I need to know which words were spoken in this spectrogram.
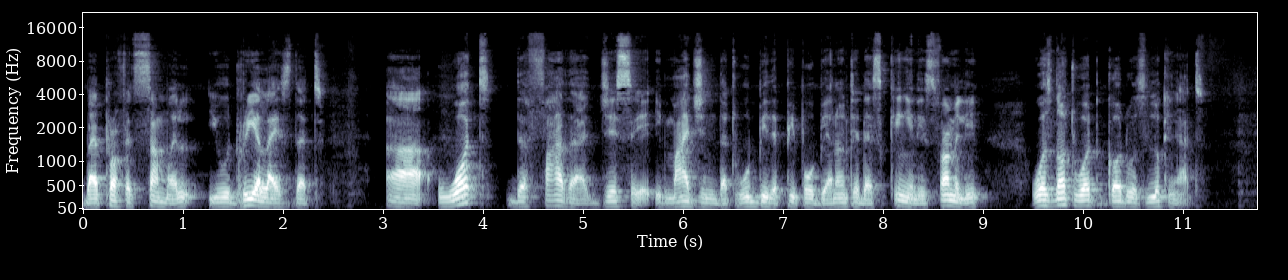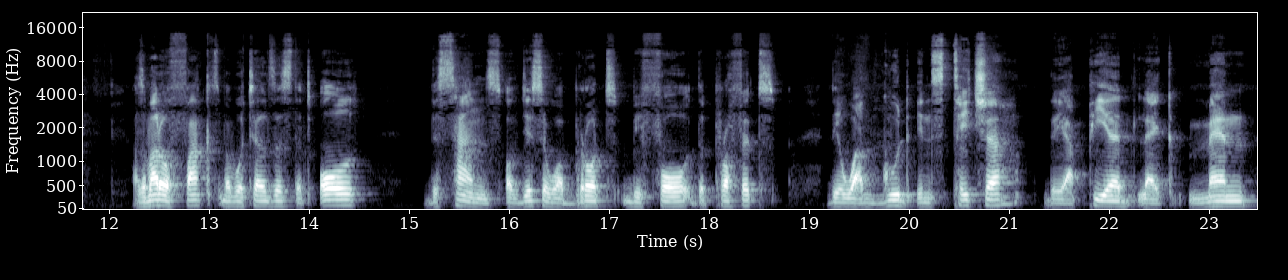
by prophet Samuel, you would realize that uh, what the father Jesse imagined that would be the people be anointed as king in his family was not what God was looking at. As a matter of fact, the Bible tells us that all the sons of Jesse were brought before the prophet. They were good in stature. They appeared like men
